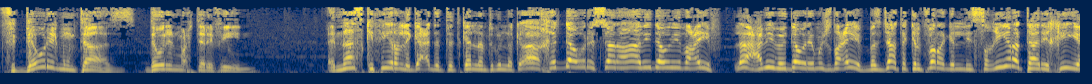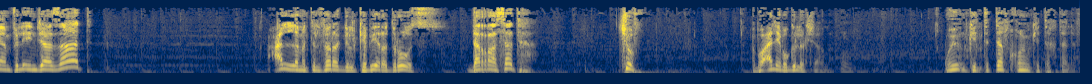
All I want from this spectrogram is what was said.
في الدوري الممتاز دوري المحترفين الناس كثيرة اللي قاعدة تتكلم تقول لك آخ الدوري السنة هذه دوري ضعيف. لا حبيبي الدوري مش ضعيف بس جاتك الفرق اللي صغيرة تاريخيا في الإنجازات علمت الفرق الكبيرة دروس درستها. شوف أبو علي بقول لك شغلة. ويمكن تتفق ويمكن تختلف.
